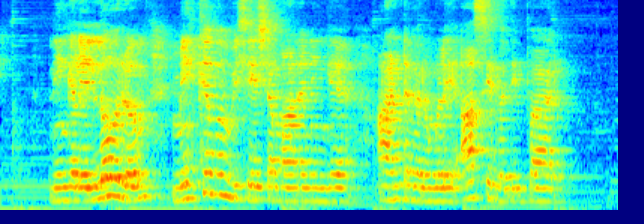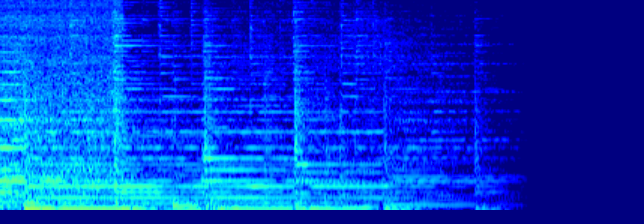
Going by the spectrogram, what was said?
நீங்கள் எல்லோரும் மிகவும் விசேஷமான நீங்க. ஆண்டவர் உங்களை ஆசீர்வதிப்பார்.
